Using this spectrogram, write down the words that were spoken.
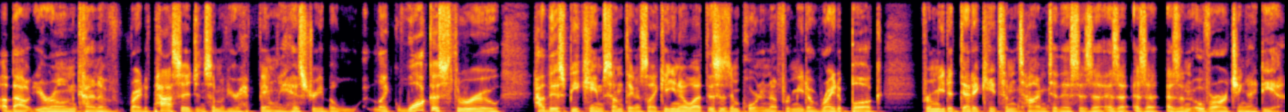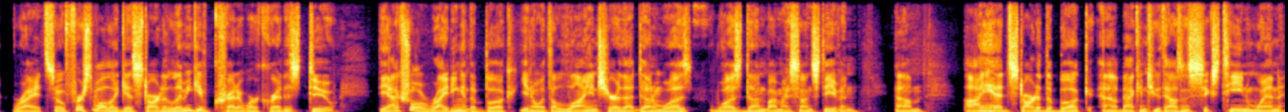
about your own kind of rite of passage and some of your family history, but like walk us through how this became something that's like, you know what, this is important enough for me to write a book, for me to dedicate some time to this as a as a as a as an overarching idea. Right. So first of all, to get started, let me give credit where credit's due. The actual writing of the book, you know, with the lion's share of that done was was done by my son Stephen. Um, I had started the book uh, back in 2016 when,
